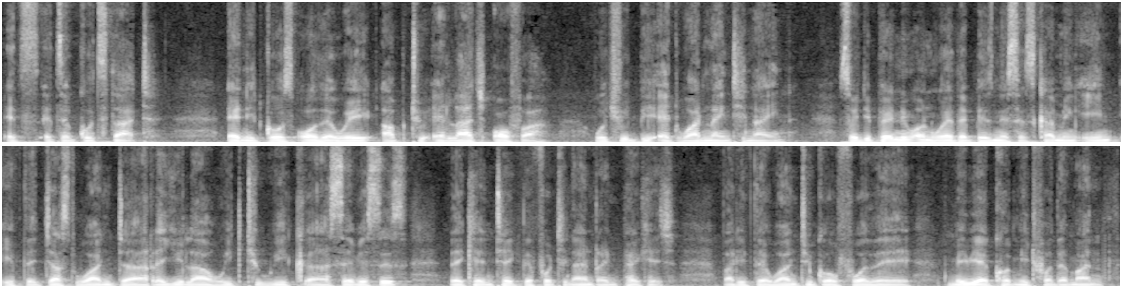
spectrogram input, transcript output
it's, it's a good start. And it goes all the way up to a large offer which would be at 199. So depending on where the business is coming in, if they just want uh, regular week-to-week uh, services, they can take the 49 rand package. But if they want to go for the maybe a commit for the month,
